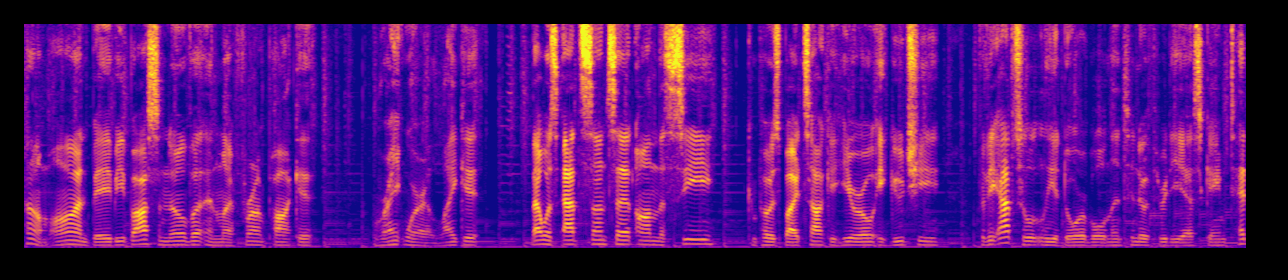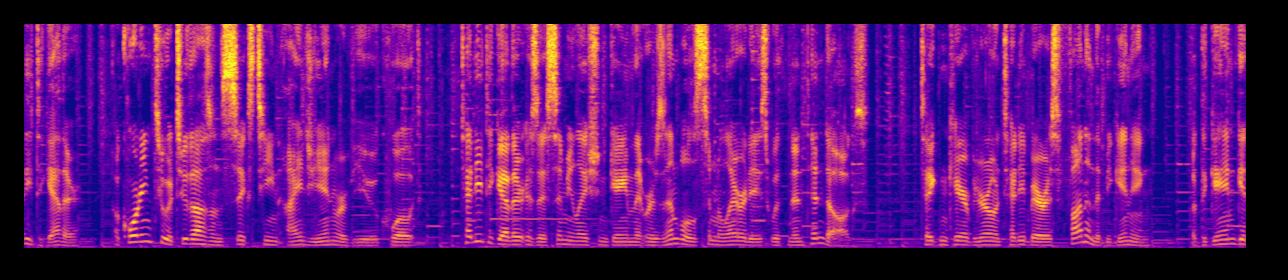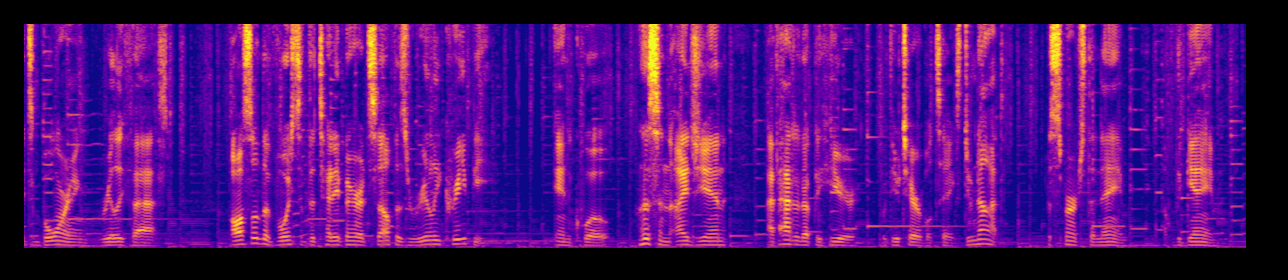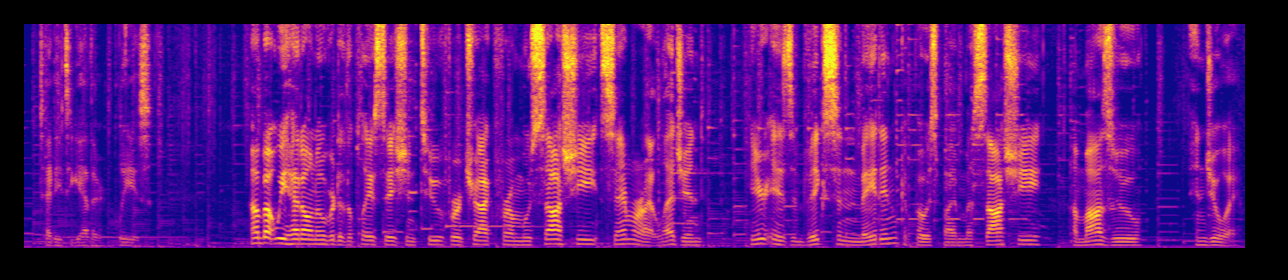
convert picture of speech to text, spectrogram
Come on, baby. Bossa Nova in my front pocket, right where I like it. That was At Sunset on the Sea, composed by Takahiro Eguchi for the absolutely adorable Nintendo 3DS game Teddy Together. According to a 2016 IGN review, quote, Teddy Together is a simulation game that resembles similarities with Nintendogs. Taking care of your own teddy bear is fun in the beginning, but the game gets boring really fast. Also, the voice of the teddy bear itself is really creepy. End quote. Listen, IGN, I've had it up to here with your terrible takes. Do not besmirch the name of the game, Teddy Together, please. How about we head on over to the PlayStation 2 for a track from Musashi Samurai Legend? Here is Vixen Maiden, composed by Masashi Hamauzu. Enjoy.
